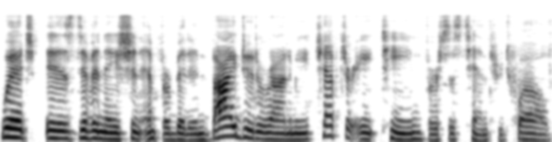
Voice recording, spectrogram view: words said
which is divination and forbidden by Deuteronomy chapter 18, verses 10 through 12.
